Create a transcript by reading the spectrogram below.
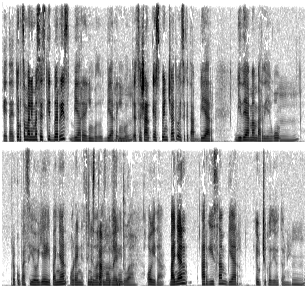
Eta etortzen bali mazaizkit berriz, bihar egingo dut, bihar egingo dut. Ez esan, ez pentsatu, baizik eta bihar bidea eman bar diegu, preokupazio hoiei, baina orain ezin Ez dudan da ez momentua. Hoi da, baina argi izan bihar eutxiko diot honi. Mm.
